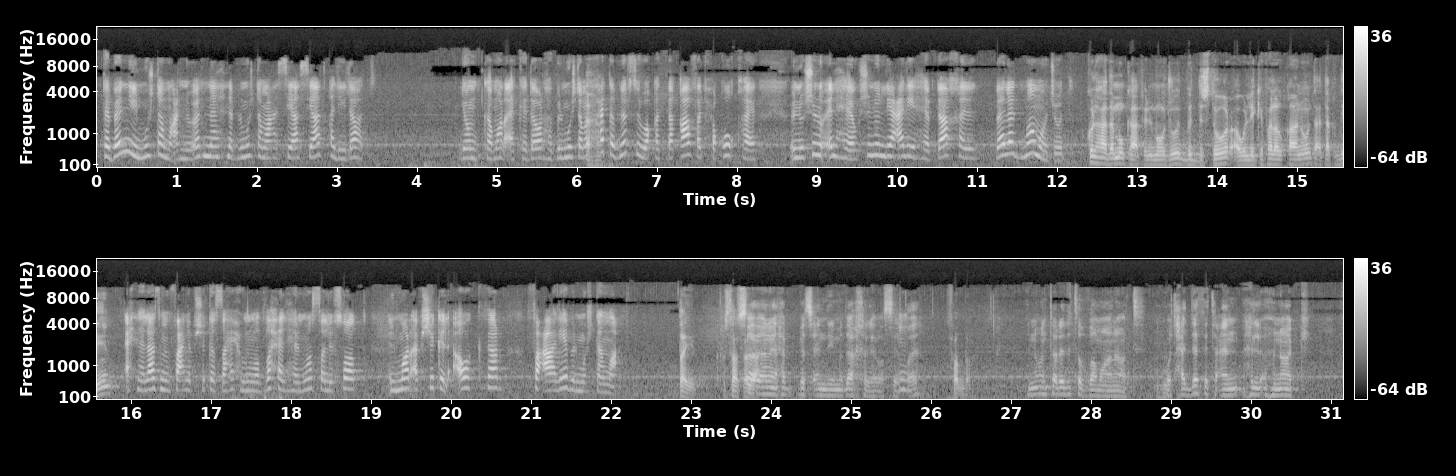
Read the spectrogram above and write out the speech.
تبني المجتمع إنه عندنا إحنا بالمجتمع السياسيات قليلات اليوم كمرأة كدورها بالمجتمع أها. حتى بنفس الوقت ثقافة حقوقها إنه شنو إلها وشنو اللي عليها بداخل بلد ما موجود. كل هذا مو كافي الموجود بالدستور أو اللي كفل القانون تعتقدين؟ إحنا لازم نفعله بشكل صحيح ونوضح لها نوصل لصوت المرأة بشكل أو أكثر فعالية بالمجتمع. طيب أستاذ أستاذ صلاح أنا أحب بس عندي مداخلة بسيطة. تفضل. إنه أنت ردت الضمانات وتحدثت عن هل هناك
